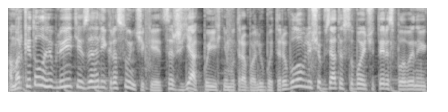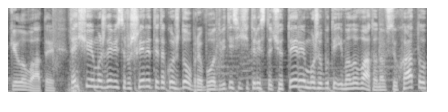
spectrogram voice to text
А маркетологи блюїті взагалі красунчики. Це ж як по-їхньому треба любити риболовлю, щоб взяти з собою 4,5 кВт. Те, що є можливість розширити, також добре, бо 2304 може бути і маловато на всю хату,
